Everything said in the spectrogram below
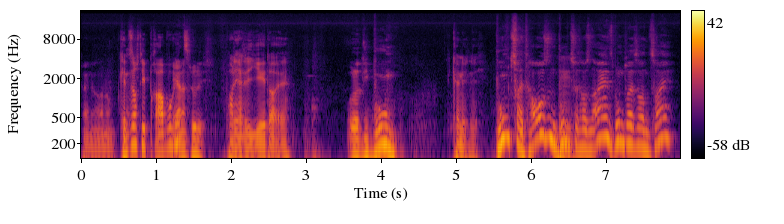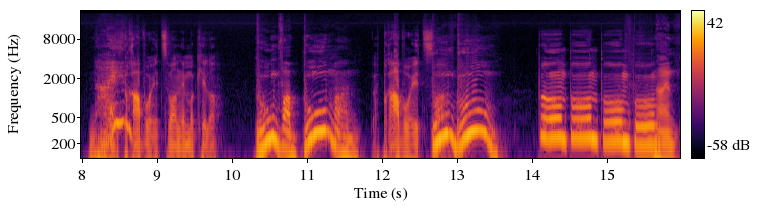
Keine Ahnung. Kennst du noch die Ja, Bravo-Hits? natürlich. Boah, die hatte jeder, ey. Oder die Boom. Die kenn ich nicht. Boom 2000, Boom 2001, Boom 2002? Nein! Bravo-Hits waren immer Killer. Boom war Boom, Mann! Bravo-Hits. Boom, boom! Boom, boom, boom, boom. Nein,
